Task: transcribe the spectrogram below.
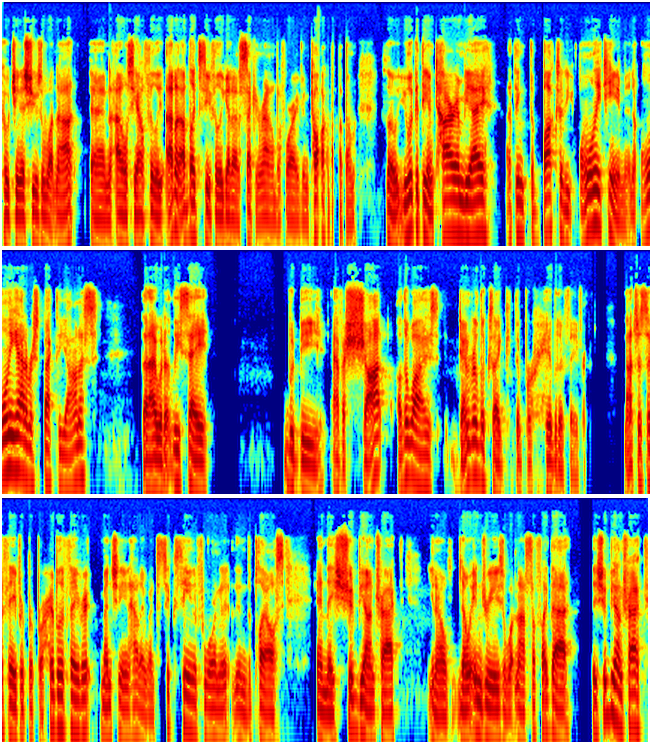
coaching issues and whatnot. And I don't see how Philly. I I'd like to see Philly get a second round before I even talk about them. So you look at the entire NBA. I think the Bucks are the only team, and only out of respect to Giannis, that I would at least say would be have a shot. Otherwise, Denver looks like the prohibitive favorite. Not just a favorite, but prohibitive favorite. Mentioning how they went 16 and four in in the playoffs, and they should be on track. You know, no injuries or whatnot, stuff like that. They should be on track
